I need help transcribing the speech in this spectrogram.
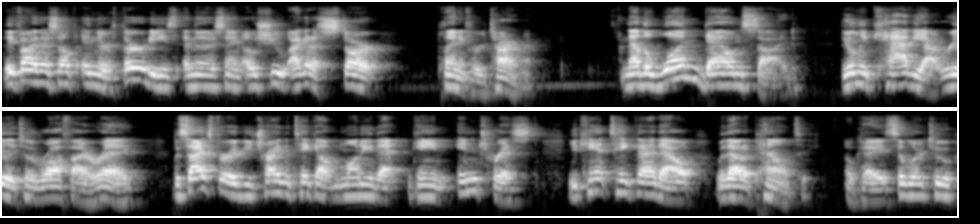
They find themselves in their 30s and then they're saying, oh, shoot, I got to start planning for retirement. Now, the one downside, the only caveat really to the Roth IRA, besides for if you're trying to take out money that gain interest, you can't take that out without a penalty. Okay, similar to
